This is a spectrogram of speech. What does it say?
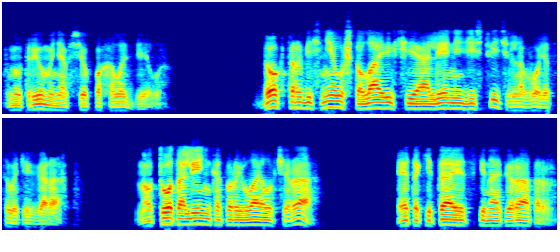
Внутри у меня все похолодело. Доктор объяснил, что лающие олени действительно водятся в этих горах. Но тот олень, который лаял вчера, это китаец-кинооператор,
